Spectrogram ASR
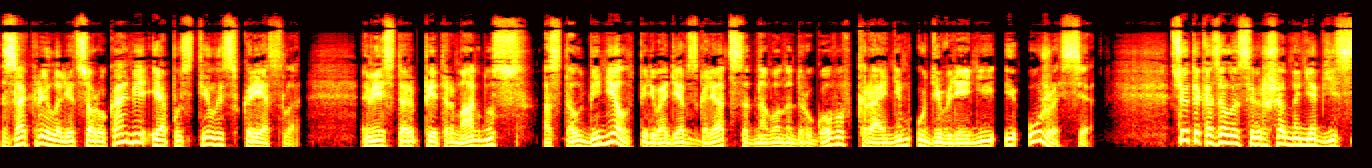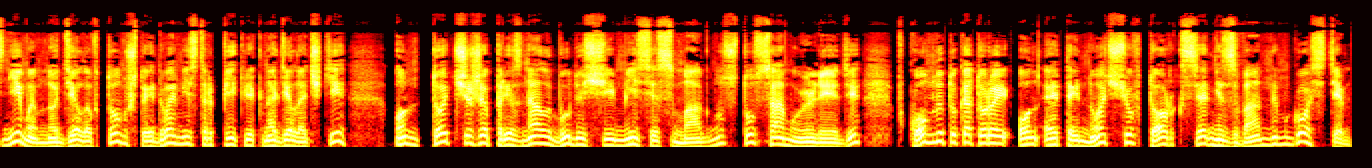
закрыла лицо руками и опустилась в кресло. Мистер Питер Магнус остолбенел, переводя взгляд с одного на другого в крайнем удивлении и ужасе. Все это казалось совершенно необъяснимым, но дело в том, что едва мистер Пиквик надел очки, он тотчас же признал будущей миссис Магнус, ту самую леди, в комнату которой он этой ночью вторгся незваным гостем,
